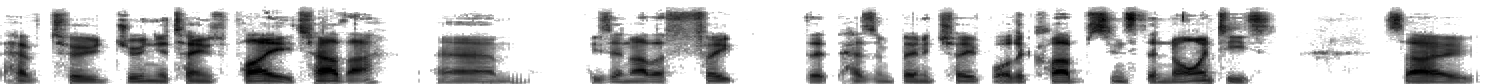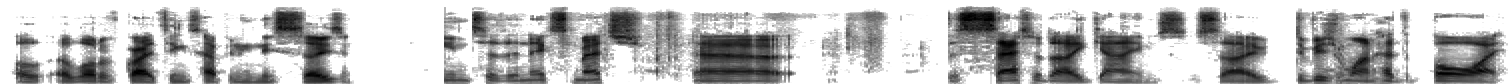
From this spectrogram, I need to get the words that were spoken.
have two junior teams play each other um, is another feat that hasn't been achieved by the club since the nineties. So a, a lot of great things happening this season. Into the next match. Uh, the Saturday games. So Division One had the bye.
